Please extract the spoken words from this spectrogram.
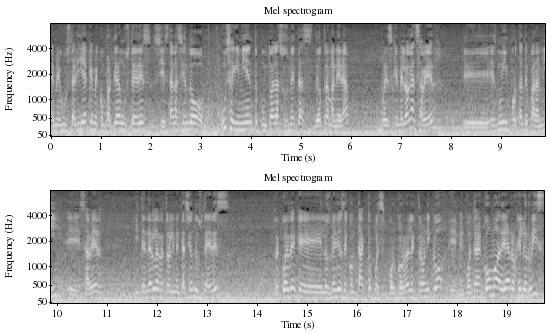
eh, me gustaría que me compartieran ustedes si están haciendo un seguimiento puntual a sus metas de otra manera, pues que me lo hagan saber. Eh, es muy importante para mí eh, saber y tener la retroalimentación de ustedes Recuerden que los medios de contacto, pues por correo electrónico, eh, me encuentran como Adrián Rogelio Ruiz,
